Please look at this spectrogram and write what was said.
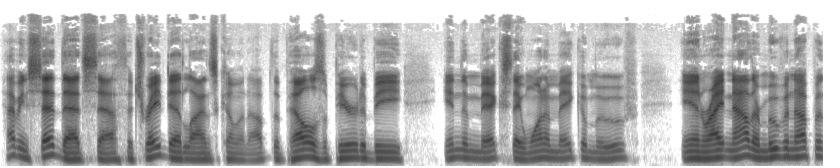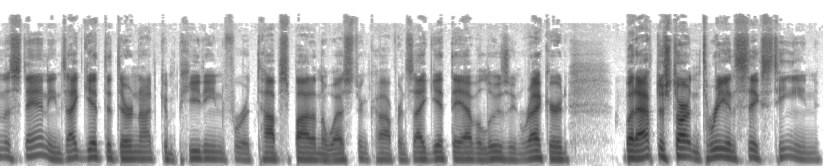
Having said that, Seth, the trade deadline's coming up. The Pels appear to be in the mix. They want to make a move. And right now they're moving up in the standings. I get that they're not competing for a top spot in the Western Conference. I get they have a losing record. But after starting 3 and 16,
